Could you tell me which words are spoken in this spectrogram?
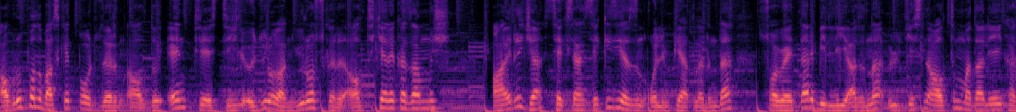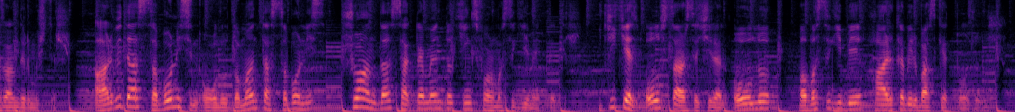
Avrupalı basketbolcuların aldığı en prestijli ödül olan Euroscar'ı 6 kere kazanmış, ayrıca 88 yazın olimpiyatlarında Sovyetler Birliği adına ülkesine altın madalyayı kazandırmıştır. Arvidas Sabonis'in oğlu Domantas Sabonis şu anda Sacramento Kings forması giymektedir. İki kez All-Star seçilen oğlu babası gibi harika bir basketbolcudur.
